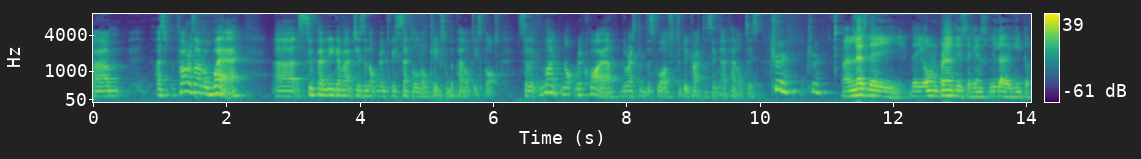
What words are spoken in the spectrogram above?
Um, as far as I'm aware, uh, Superliga matches are not going to be settled on kicks from the penalty spot, so it might not require the rest of the squad to be practicing their penalties. True, true. unless they they own penalties against Liga de Quito,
